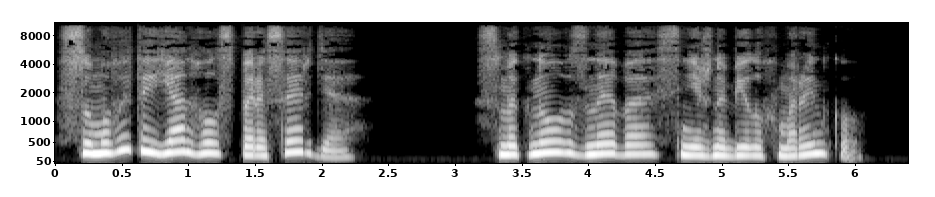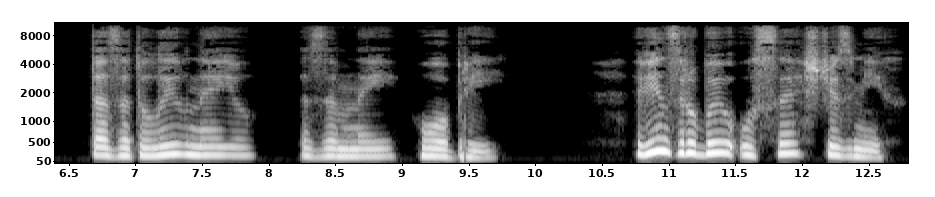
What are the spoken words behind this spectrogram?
Сумовитий янгол з пересердя смикнув з неба сніжно-білу хмаринку та затулив нею земний обрій. Він зробив усе, що зміг.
